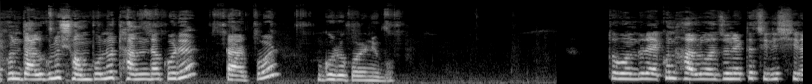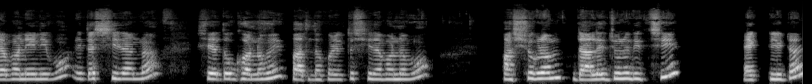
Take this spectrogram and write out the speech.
এখন ডালগুলো সম্পূর্ণ ঠান্ডা করে তারপর গুঁড়ো করে নেব। তো বন্ধুরা, এখন হালুয়ার জন্য একটা চিনির শিরা বানিয়ে নিব। এটা শিরা না, সেটা তো ঘন হয়ে পাতলা করে একটা শিরা বানাবো। পাঁচশো গ্রাম ডালের জন্য দিচ্ছি এক লিটার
